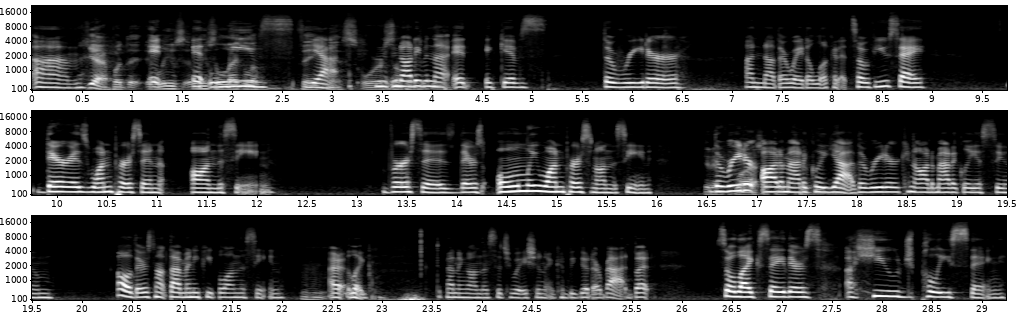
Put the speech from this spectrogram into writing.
um yeah but it, it leaves it, it leaves, leaves yeah. not even that. It it gives the reader another way to look at it. So if you say there is one person on the scene versus there's only one person on the scene, the reader automatically, yeah, the reader can automatically assume, oh, there's not that many people on the scene. Mm-hmm. I, like, depending on the situation, it could be good or bad. But so, like, say there's a huge police thing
